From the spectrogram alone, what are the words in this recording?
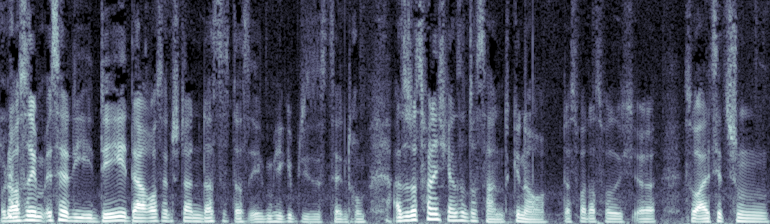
Und außerdem ist ja die Idee daraus entstanden, dass es das eben hier gibt, dieses Zentrum. Also das fand ich ganz interessant, genau. Das war das, was ich äh, so als jetzt schon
